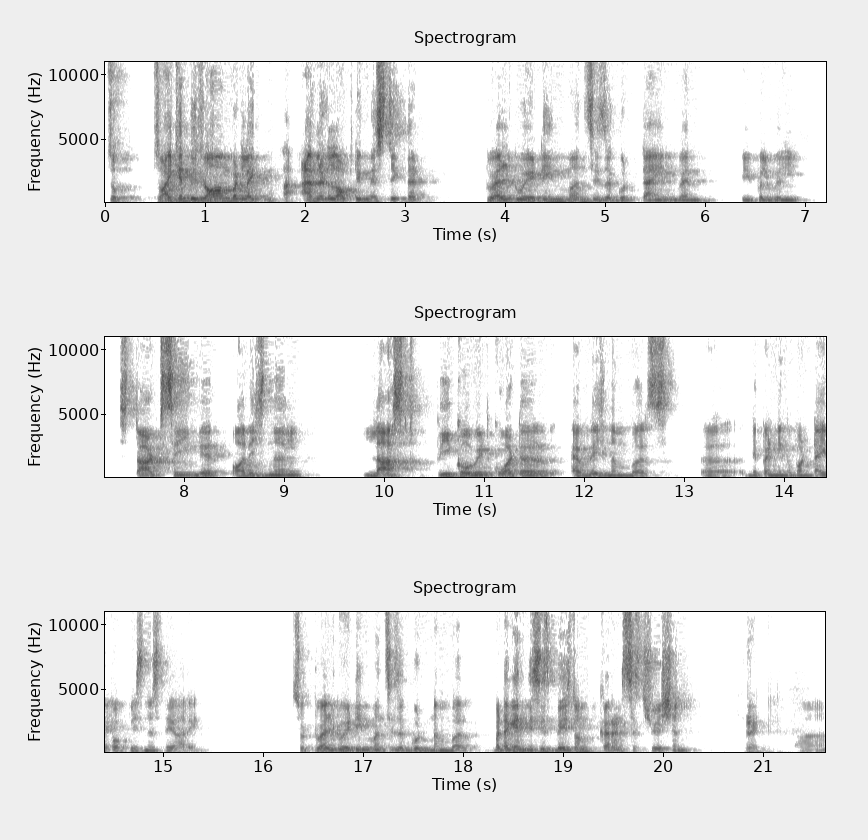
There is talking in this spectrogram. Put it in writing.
so, so I can be wrong, but like I'm a little optimistic that 12 to 18 months is a good time when people will start seeing their original last pre-covid quarter average numbers uh, depending upon type of business they are in. So 12 to 18 months is a good number. But again this is based on current situation. Right. Uh,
